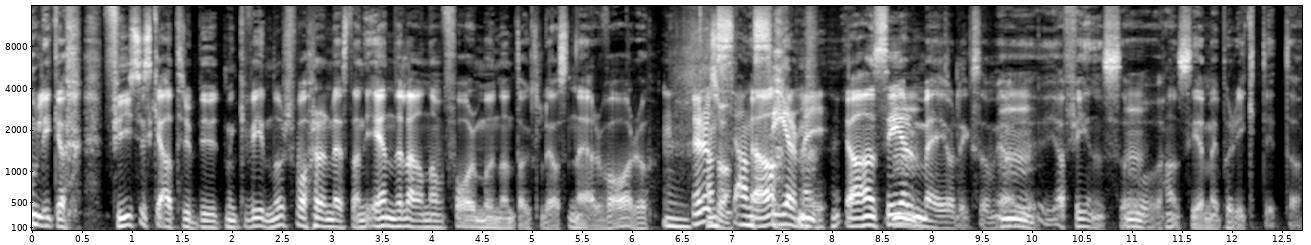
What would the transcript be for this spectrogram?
olika fysiska attribut. Men kvinnor svarar nästan i en eller annan form undantagslös närvaro. Mm. Är det han, så? Han Ja. ser mig. Ja, han ser Mm. mig och liksom, jag, Mm. jag finns och Mm. han ser mig på riktigt. Och.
